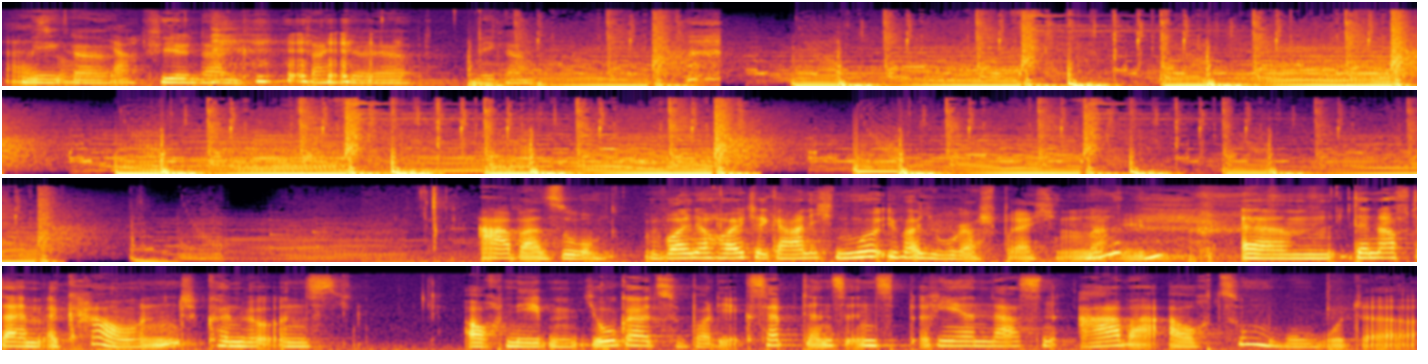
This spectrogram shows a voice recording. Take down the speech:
also, mega, ja. vielen Dank. Danke, ja, mega. Aber so, wir wollen ja heute gar nicht nur über Yoga sprechen. Nein. Ähm, denn auf deinem Account können wir uns auch neben Yoga zu Body Acceptance inspirieren lassen, aber auch zu Mode.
